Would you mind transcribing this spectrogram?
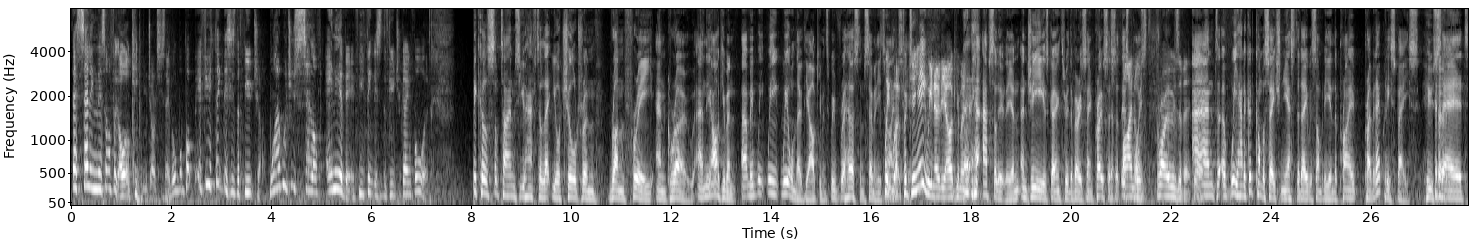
They're selling this off. Oh, keep a majority stake. But, but if you think this is the future, why would you sell off any of it if you think this is the future going forward? Because sometimes you have to let your children run free and grow. And the argument, I mean, we, we, we all know the arguments. We've rehearsed them so many times. We work for GE, we know the argument. Absolutely. And, and, GE is going through the very same process the at this final point. throes of it. Yeah. And uh, we had a good conversation yesterday with somebody in the pri- private equity space who said,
